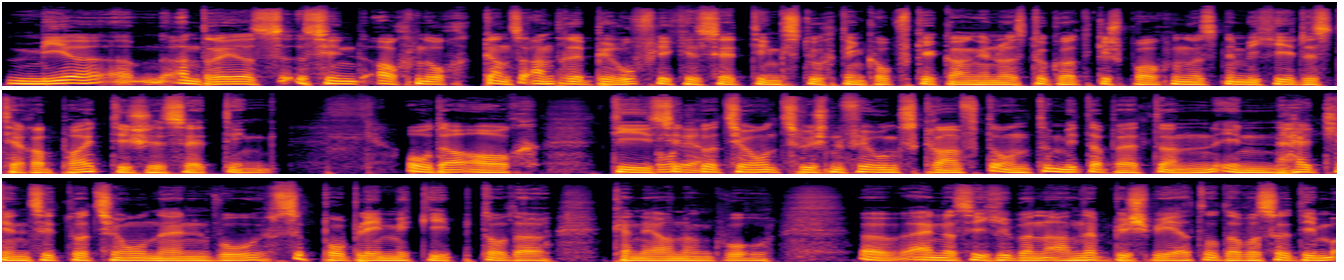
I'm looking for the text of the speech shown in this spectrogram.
Mir, ähm, Andreas, sind auch noch ganz andere berufliche Settings durch den Kopf gegangen, als du gerade gesprochen hast, nämlich jedes therapeutische Setting. Oder auch die oh, Situation ja. zwischen Führungskraft und Mitarbeitern in heiklen Situationen, wo es Probleme gibt oder keine Ahnung, wo äh, einer sich über einen anderen beschwert oder was halt im,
